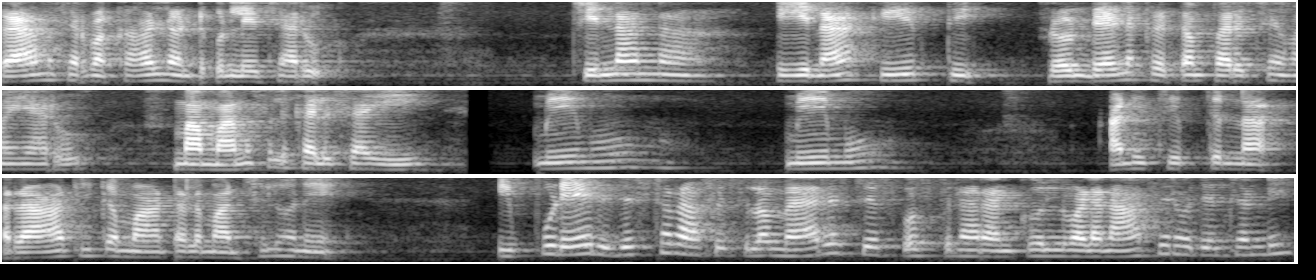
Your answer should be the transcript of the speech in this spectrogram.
రామశర్మ కాళ్ళు అంటుకుని లేచారు. చిన్నాన్న ఈయన కీర్తి. రెండేళ్ళ క్రితం పరిచయం అయ్యారు మా మనసులు కలిశాయి. మేము మేము అని చెప్తున్న రాధిక మాటల మధ్యలోనే ఇప్పుడే రిజిస్టర్ ఆఫీసులో మ్యారేజ్ చేసుకొస్తున్నారు అంకుల్ వాళ్ళని ఆశీర్వదించండి.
